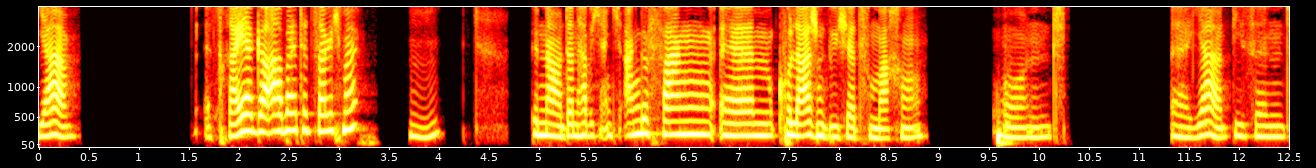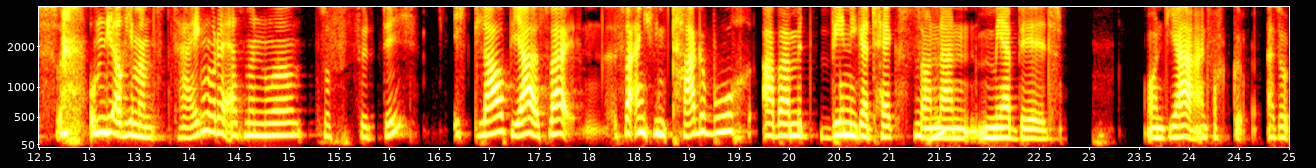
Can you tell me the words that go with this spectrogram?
ja, freier gearbeitet, sage ich mal. Mhm. Genau, und dann habe ich eigentlich angefangen, ähm, Collagenbücher zu machen. Und äh, ja, die sind. Um die auch jemandem zu zeigen oder erstmal nur so für dich? Ich glaube, ja, es war, es war eigentlich wie ein Tagebuch, aber mit weniger Text, mhm. sondern mehr Bild. Und ja, einfach, also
